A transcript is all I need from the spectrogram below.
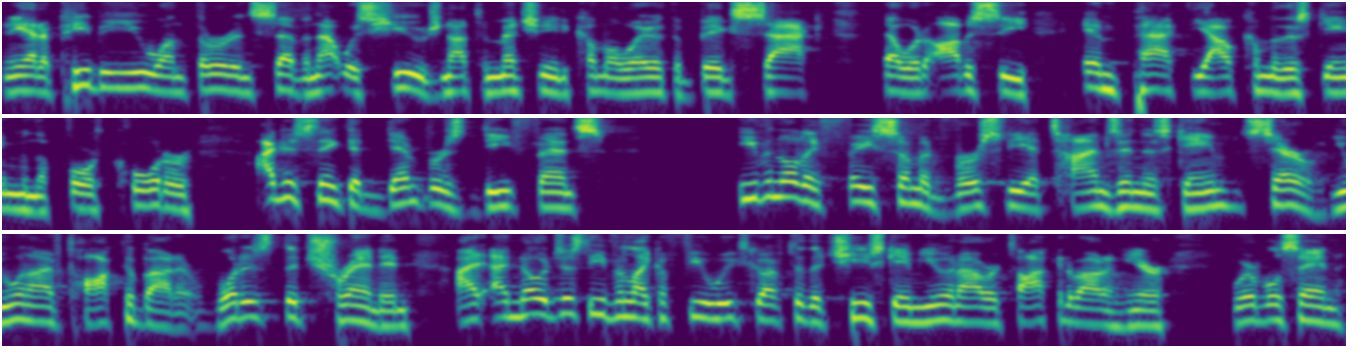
and he had a PBU on third and seven. That was huge, not to mention he'd come away with a big sack that would obviously impact the outcome of this game in the fourth quarter. I just think that Denver's defense even though they face some adversity at times in this game, Sayre, you and I have talked about it. What is the trend? And I, I, know just even like a few weeks ago after the Chiefs game, you and I were talking about in here. We are both saying,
